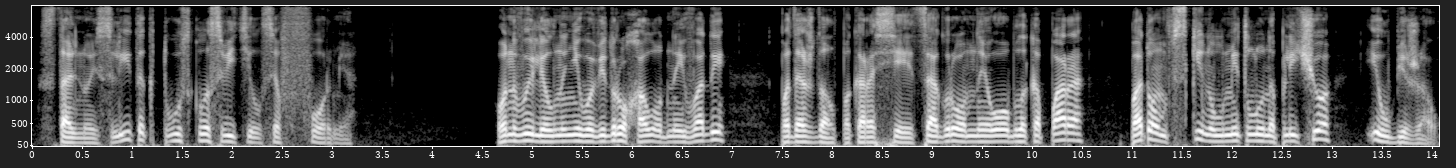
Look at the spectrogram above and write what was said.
Стальной слиток тускло светился в форме. Он вылил на него ведро холодной воды, подождал, пока рассеется огромное облако пара, потом вскинул метлу на плечо и убежал.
